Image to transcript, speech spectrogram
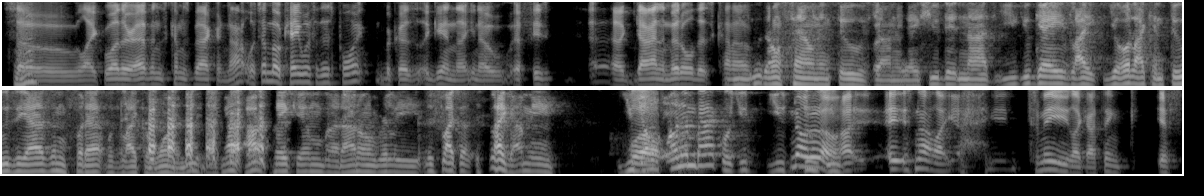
So, mm-hmm. like whether Evans comes back or not, which I'm okay with at this point, because again, uh, you know, if he's a guy in the middle that's kind of you don't sound enthused, Johnny Ace. You did not. You you gave like your like enthusiasm for that was like a one. like, I, will take him, but I don't really. It's like a like I mean you well, don't want him back, or you you no no no. I, it's not like to me. Like I think if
